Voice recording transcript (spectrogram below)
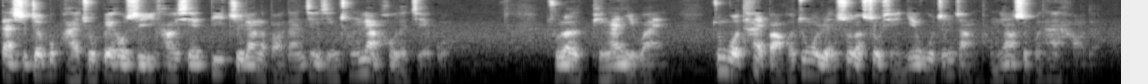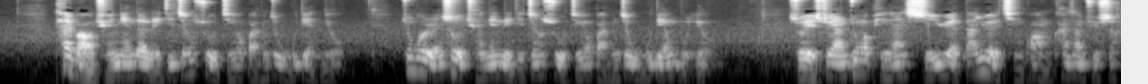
但是这不排除背后是依靠一些低质量的保单进行冲量后的结果。除了平安以外，中国太保和中国人寿的寿险业务增长同样是不太好的。太保全年的累计增速仅有百分之五点六，中国人寿全年累计增速仅有百分之五点五六。所以，虽然中国平安十一月单月的情况看上去是很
